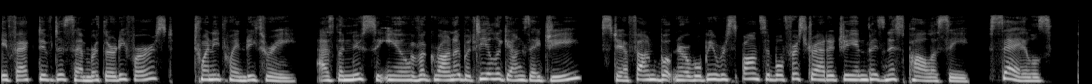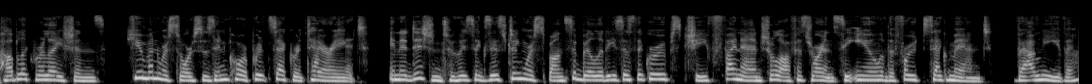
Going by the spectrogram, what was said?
effective December 31, 2023. As the new CEO of Agrana Beteiligungs AG, Stephan Büttner will be responsible for strategy and business policy, sales, public relations, human resources and corporate secretariat. In addition to his existing responsibilities as the group's chief financial officer and CEO of the fruit segment, Valneva,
